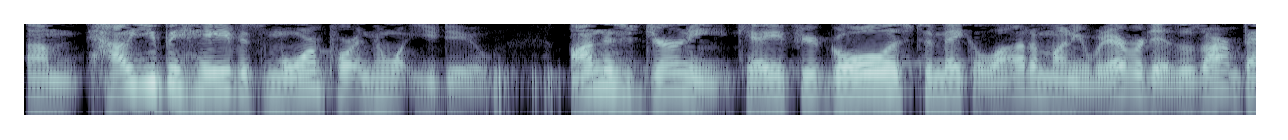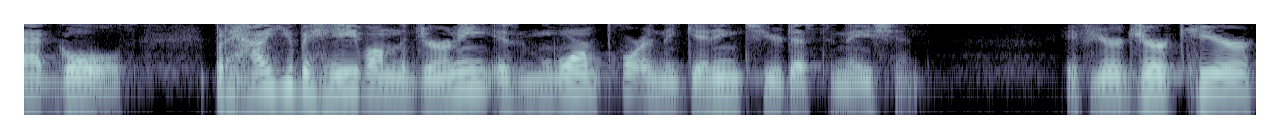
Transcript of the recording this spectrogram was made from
um, how you behave is more important than what you do on this journey. Okay, if your goal is to make a lot of money, whatever it is, those aren't bad goals. But how you behave on the journey is more important than getting to your destination. If you're a jerk here,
